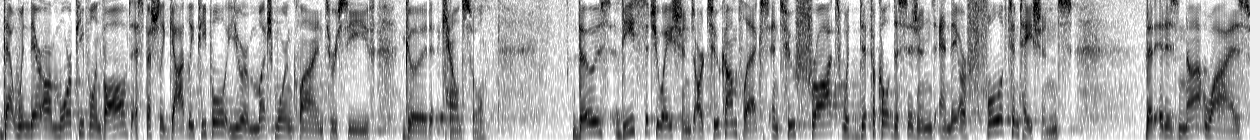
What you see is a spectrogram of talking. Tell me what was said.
that when there are more people involved, especially godly people, you are much more inclined to receive good counsel. Those, these situations are too complex and too fraught with difficult decisions, and they are full of temptations that it is not wise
